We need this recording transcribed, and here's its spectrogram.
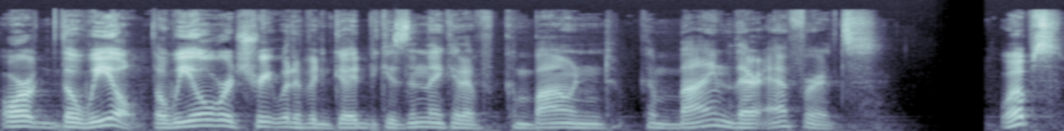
Or the wheel. The wheel retreat would have been good because then they could have combined combined their efforts. Whoops.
